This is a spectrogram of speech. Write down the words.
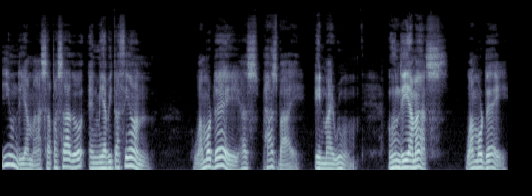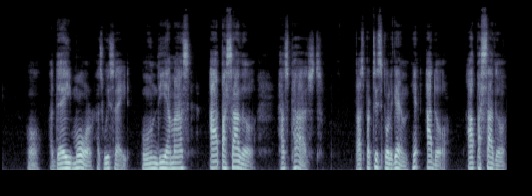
Y un día más ha pasado en mi habitación. One more day has passed by in my room. Un día más, one more day, or a day more, as we said. Un día más ha pasado, has passed. Past participle again, yeah, ado, ha pasado,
